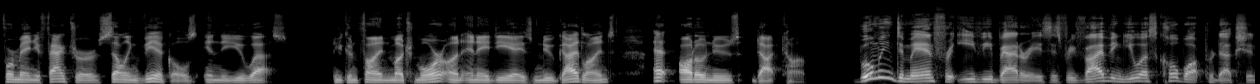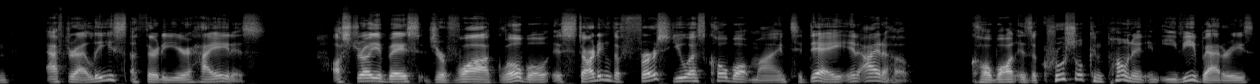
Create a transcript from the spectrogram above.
for manufacturers selling vehicles in the U.S. You can find much more on NADA's new guidelines at autonews.com. Booming demand for EV batteries is reviving U.S. cobalt production after at least a 30 year hiatus. Australia based Jervois Global is starting the first U.S. cobalt mine today in Idaho. Cobalt is a crucial component in EV batteries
